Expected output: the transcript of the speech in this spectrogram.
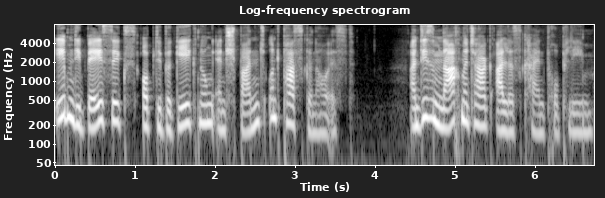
eben die Basics, ob die Begegnung entspannt und passgenau ist. An diesem Nachmittag alles kein Problem.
